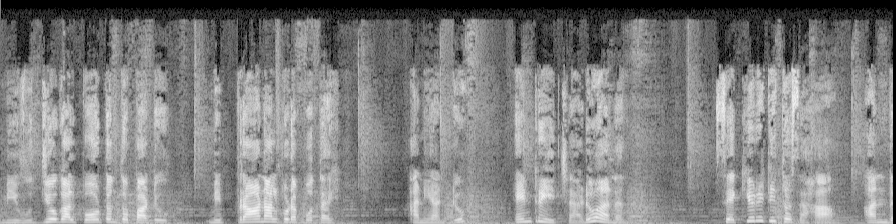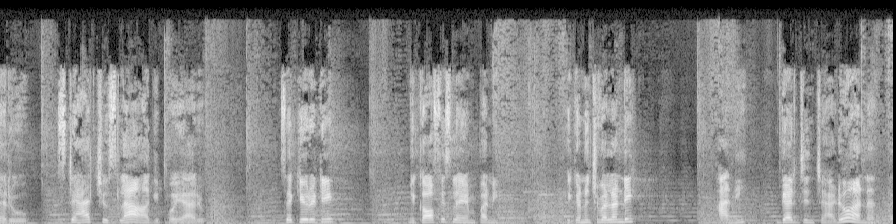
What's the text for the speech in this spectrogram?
మీ ఉద్యోగాలు పోవటంతో పాటు మీ ప్రాణాలు కూడా పోతాయి అని అంటూ ఎంట్రీ ఇచ్చాడు ఆనంద్. సెక్యూరిటీతో సహా అందరూ స్టాచ్యూస్లా ఆగిపోయారు. సెక్యూరిటీ మీకు ఆఫీస్లో ఏం పని? ఇక నుంచి వెళ్ళండి అని గర్జించాడు అనంత్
